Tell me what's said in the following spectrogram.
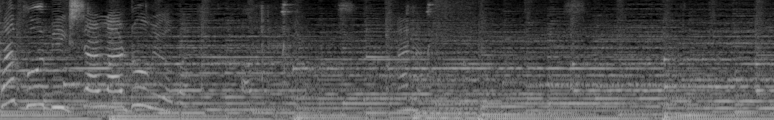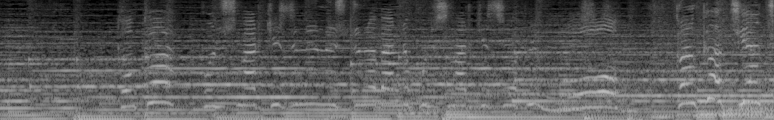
Kanka o bilgisayarlarda oluyor merkezi yapayım mı? Oo. Kanka TNT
